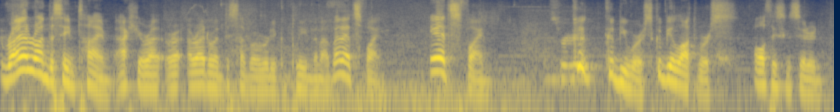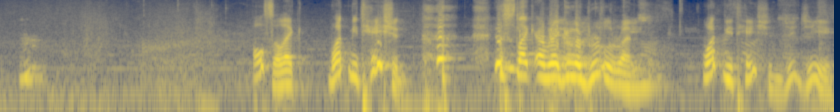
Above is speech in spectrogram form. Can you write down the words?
right around the same time. Actually, right, right right around this time I already completed the map, but that's fine. It's fine. That's really. Could could be worse. Could be a lot worse. All things considered. Hmm? Also, like, what mutation? this is like a regular like, brutal run. What mutation? GG.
